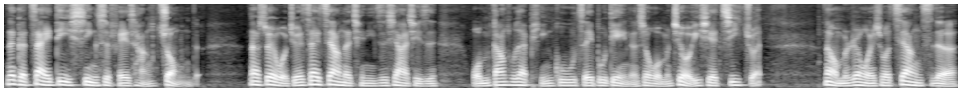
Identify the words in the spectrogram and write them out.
那个在地性是非常重的。那所以我觉得在这样的前提之下，其实我们当初在评估这部电影的时候，我们就有一些基准。那我们认为说这样子的。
